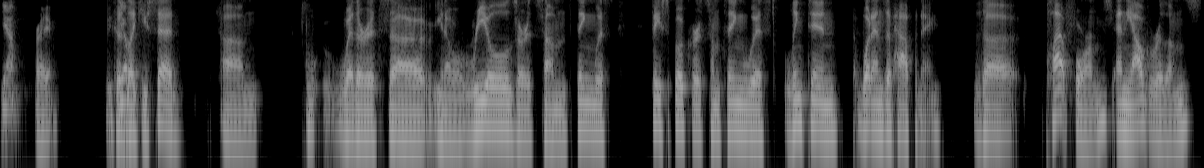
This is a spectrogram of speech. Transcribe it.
Yeah. Right. Because yep. like you said, um, whether it's uh, you know reels or it's something with facebook or it's something with linkedin what ends up happening the platforms and the algorithms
